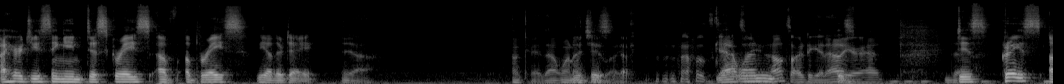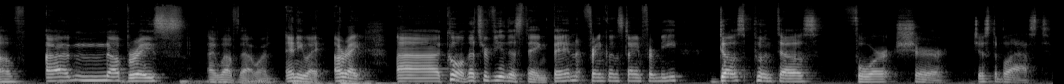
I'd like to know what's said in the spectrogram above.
I heard you singing "Disgrace of a Brace" the other day. Yeah. Okay, that one Which I do is- like. that was That catchy. one That one's hard to get out of your head. Disgrace of an brace. I love that one. Anyway, all right. Uh, cool. Let's review this thing. Ben Frankenstein for me, dos puntos for sure. Just a blast.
